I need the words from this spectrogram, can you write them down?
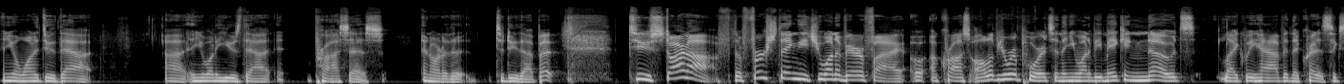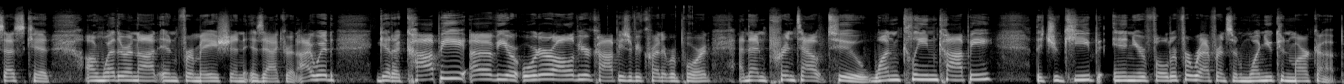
and you'll want to do that uh, and you want to use that process in order to, to do that. But to start off, the first thing that you want to verify across all of your reports, and then you want to be making notes like we have in the credit success kit on whether or not information is accurate. I would get a copy of your order all of your copies of your credit report and then print out two. One clean copy that you keep in your folder for reference and one you can mark up.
